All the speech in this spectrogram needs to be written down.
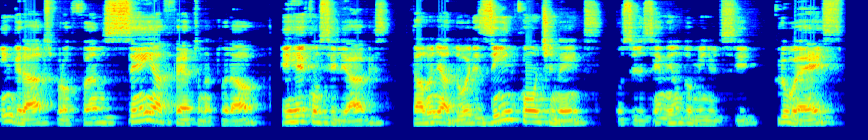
ingratos, profanos, sem afeto natural, irreconciliáveis, caluniadores, incontinentes, ou seja, sem nenhum domínio de si, cruéis,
